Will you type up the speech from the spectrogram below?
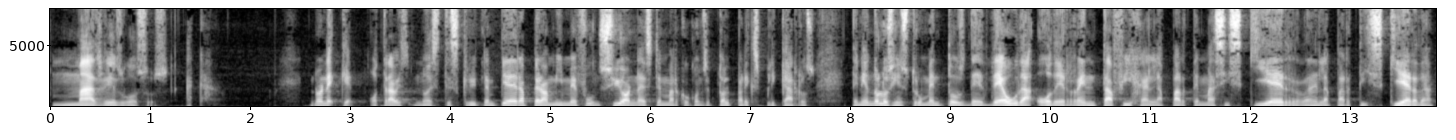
más riesgosos acá. No, que otra vez no esté escrito en piedra, pero a mí me funciona este marco conceptual para explicarlos. Teniendo los instrumentos de deuda o de renta fija en la parte más izquierda, en la parte izquierda,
